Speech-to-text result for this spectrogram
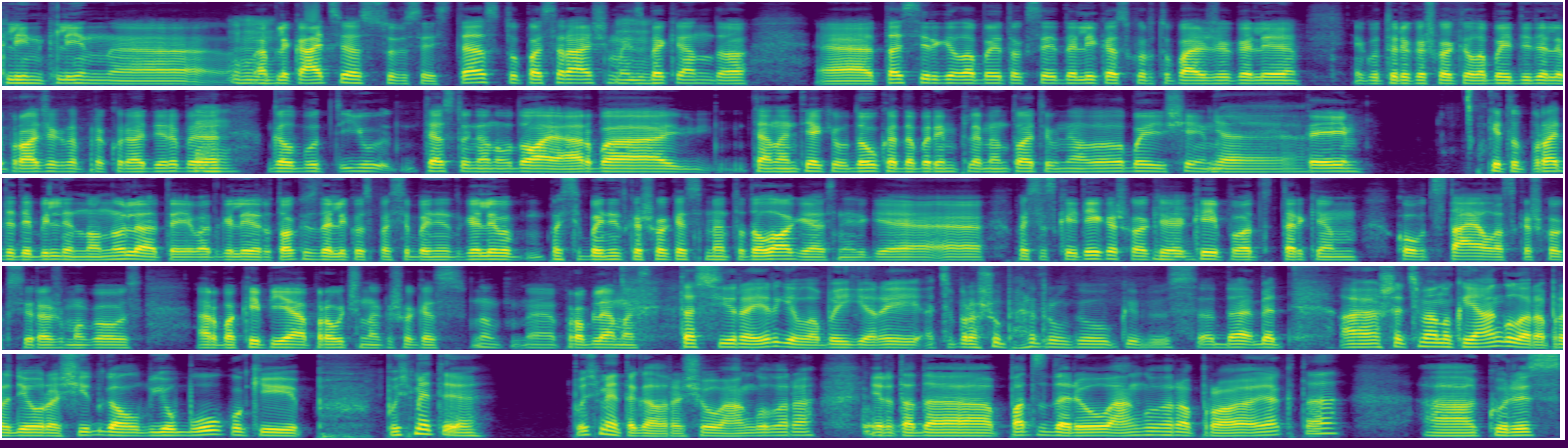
clean, clean uh, mhm. aplikacijos su visais testų pasirašymais mhm. backendo. E, tas irgi labai toksai dalykas, kur tu, pavyzdžiui, gali, jeigu turi kažkokį labai didelį projektą, prie kurio dirbi, mhm. galbūt jų testų nenaudoja, arba ten antiek jau daug, kad dabar implementuoti jau nelabai išeina. Yeah, yeah, yeah. Tai kai tu pradedi bildinti nuo nulio, tai vat, gali ir tokius dalykus pasibandyti, gali pasibandyti kažkokias metodologijas, netgi e, pasiskaitai kažkokį, mm. kaip, vat, tarkim, code stylas kažkoks yra žmogaus, arba kaip jie apraučina kažkokias nu, e, problemas. Tas yra irgi labai gerai, atsiprašau, pertraukiau kaip visada, bet aš atsimenu, kai Angularą pradėjau rašyti, gal jau buvau kokį pusmetį, pusmetį gal rašiau Angularą ir tada pats dariau Angularą projektą kuris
